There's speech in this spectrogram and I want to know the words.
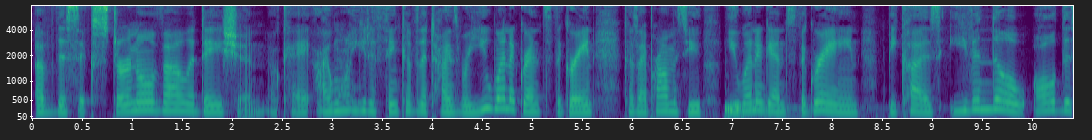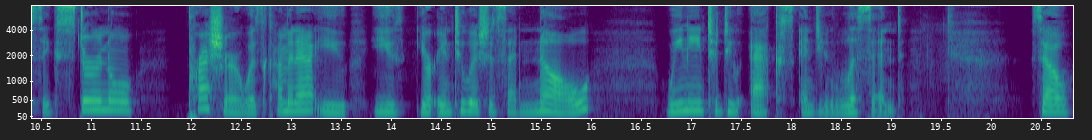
of this external validation, okay, I want you to think of the times where you went against the grain, because I promise you, you went against the grain because even though all this external pressure was coming at you, you your intuition said, "No, we need to do X," and you listened. So,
